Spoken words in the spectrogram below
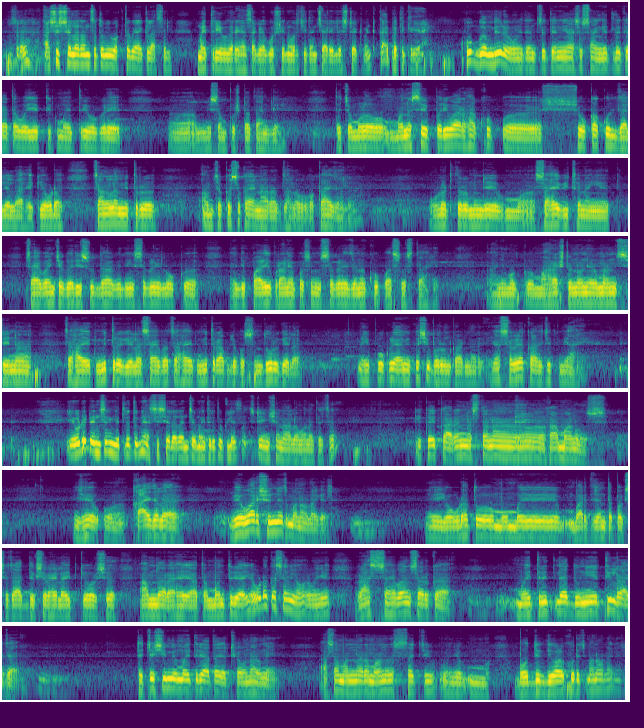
दुसरं आशिष शेलारांचं तुम्ही वक्तव्य ऐकलं असेल मैत्री वगैरे ह्या सगळ्या गोष्टींवरची त्यांची आलेली स्टेटमेंट काय प्रतिक्रिया आहे? खूप गंभीर आहे म्हणजे त्यांचं त्यांनी असं सांगितलं की आता वैयक्तिक मैत्री वगैरे मी संपुष्टात आणले. त्याच्यामुळं मनसे परिवार हा खूप शोकाकुल झालेला आहे की एवढा चांगला मित्र आमचं कसं काय नाराज झाला बाबा काय झालं? उलट तर म्हणजे साहेब इथं नाही आहेत साहेबांच्या घरी सुद्धा अगदी सगळे लोक अगदी पाळीव प्राण्यापासून सगळेजण खूप अस्वस्थ आहेत. आणि मग महाराष्ट्र नवनिर्माण सेनाचा हा एक मित्र गेला साहेबाचा हा एक मित्र आपल्यापासून दूर गेला. ही पोकळी आम्ही कशी भरून काढणार? या सगळ्या काळजीत मी आहे. एवढं टेन्शन घेतलं तुम्ही आशिष शेलारांच्या मैत्री तुटल्याचं टेन्शन आलं मला त्याचं. की काही कारण नसताना हा माणूस म्हणजे काय ज्याला व्यवहार शून्यच म्हणावं लागेल. हे एवढा तो मुंबई भारतीय जनता पक्षाचा अध्यक्ष राहिला इतके वर्ष आमदार आहे आता मंत्री आहे एवढा कसा व्यवहार? म्हणजे राजसाहेबांसारखा मैत्रीतल्या दुनियेतील राजा त्याच्याशी मी मैत्री आता ठेवणार नाही. असा म्हणणारा माणूसाची म्हणजे बौद्धिक दिवाळखोरीच म्हणावं लागेल.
